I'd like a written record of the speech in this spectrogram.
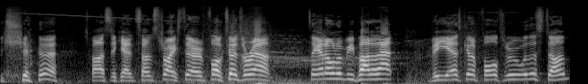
As fast as he can. Sun strikes there, and Fog turns around. It's like, I don't want to be part of that. VS going to fall through with a stun,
